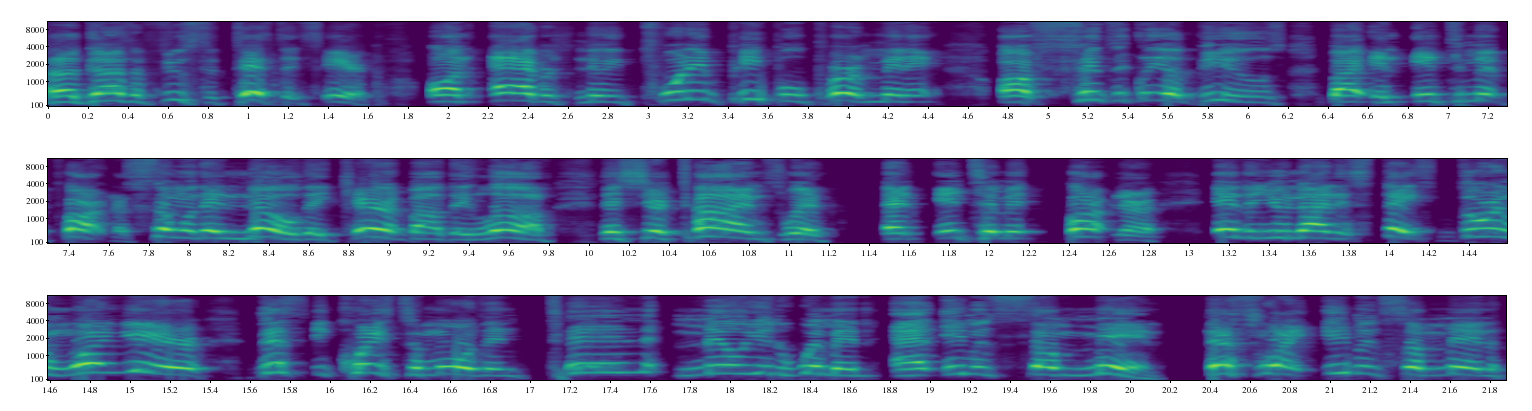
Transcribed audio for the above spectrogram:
Uh, guys, a few statistics here. On average, nearly 20 people per minute are physically abused by an intimate partner, someone they know, they care about, they love, they share times with, an intimate partner in the United States. During one year, this equates to more than 10 million women and even some men. That's right, even some men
